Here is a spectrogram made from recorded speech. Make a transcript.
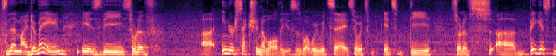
So then my domain is the sort of uh, intersection of all these, is what we would say. So it's it's the sort of uh, biggest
